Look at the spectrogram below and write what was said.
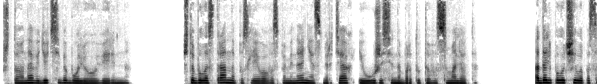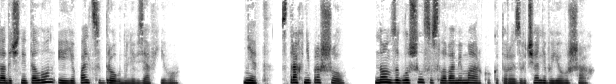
что она ведет себя более уверенно. Что было странно после его воспоминаний о смертях и ужасе на борту того самолета. Адель получила посадочный талон, и ее пальцы дрогнули, взяв его. Нет, страх не прошел, но он заглушился словами Марко, которые звучали в ее ушах.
